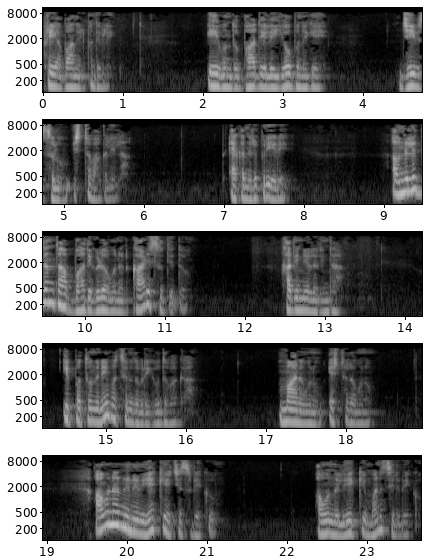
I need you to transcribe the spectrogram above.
ಪ್ರಿಯ ಬಾನಿಲ್ ಬಂಧುಗಳೇ, ಈ ಒಂದು ಬಾಧೆಯಲ್ಲಿ ಯೋಬನಿಗೆ ಜೀವಿಸಲು ಇಷ್ಟವಾಗಲಿಲ್ಲ. ಯಾಕಂದರೆ ಪ್ರಿಯರೇ, ಅವನಲ್ಲಿದ್ದಂತಹ ಬಾಧೆಗಳು ಅವನನ್ನು ಕಾಡಿಸುತ್ತಿದ್ದು. ಹದಿನೇಳರಿಂದ ಇಪ್ಪತ್ತೊಂದನೇ ವಚನದವರೆಗೆ ಓದುವಾಗ, ಮಾನವನು ಎಷ್ಟರವನು? ಅವನನ್ನು ನೀನು ಏಕೆ ಹೆಚ್ಚಿಸಬೇಕು? ಅವನಲ್ಲಿ ಏಕೆ ಮನಸ್ಸಿರಬೇಕು?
